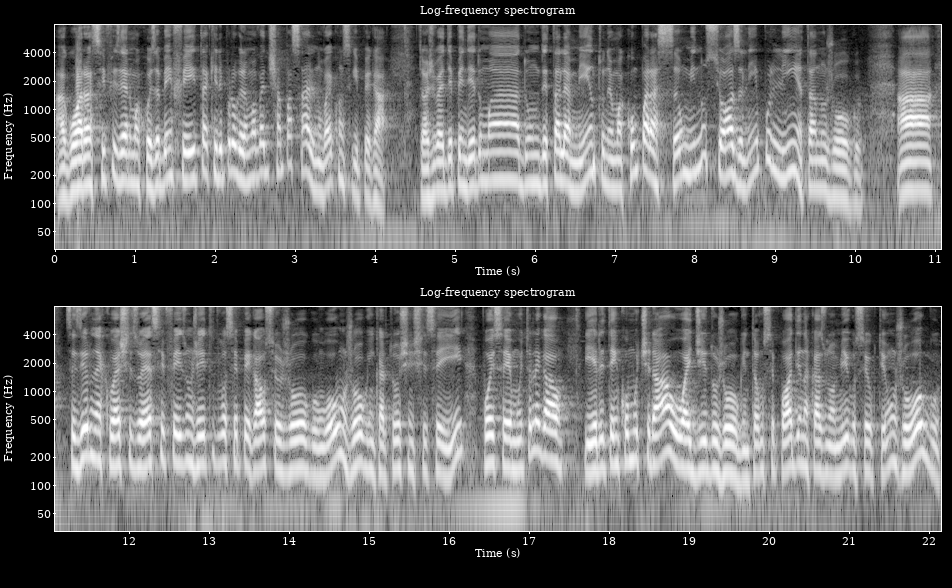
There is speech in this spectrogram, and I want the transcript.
Agora, se fizer uma coisa bem feita, aquele programa vai deixar passar, ele não vai conseguir pegar. Então a gente vai depender de, uma, de um detalhamento, né, uma comparação minuciosa, linha por linha, tá, no jogo. Ah, vocês viram né, que o SXOS fez um jeito de você pegar o seu jogo, ou um jogo em cartucho em XCI, pô, isso aí é muito legal. E ele tem como tirar o ID do jogo. Então você pode ir na casa de um amigo seu que tem um jogo,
